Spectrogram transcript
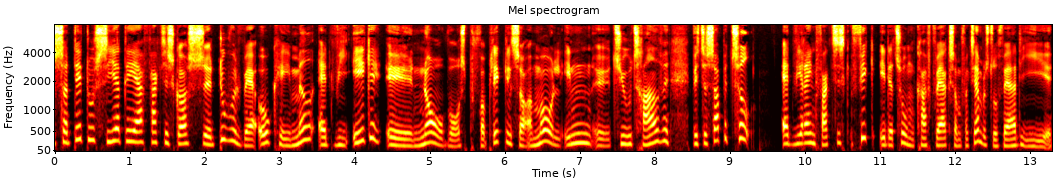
Så det du siger, det er faktisk også, øh, du vil være okay med, at vi ikke øh, når vores forpligtelser og mål inden øh, 2030, hvis det så betød, at vi rent faktisk fik et atomkraftværk, som for eksempel stod færdigt i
